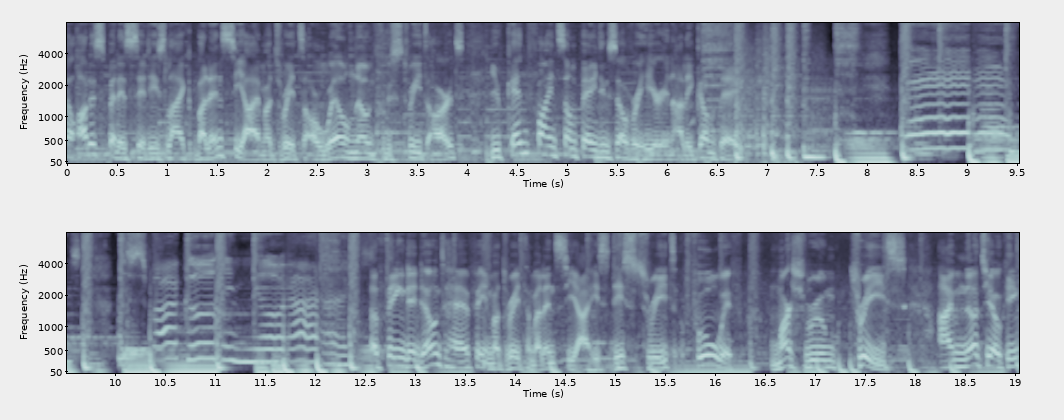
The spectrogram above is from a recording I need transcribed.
While other Spanish cities like Valencia and Madrid are well known for the street art, you can find some paintings over here in Alicante. A thing they don't have in Madrid and Valencia is this street full with mushroom trees. I'm not joking,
